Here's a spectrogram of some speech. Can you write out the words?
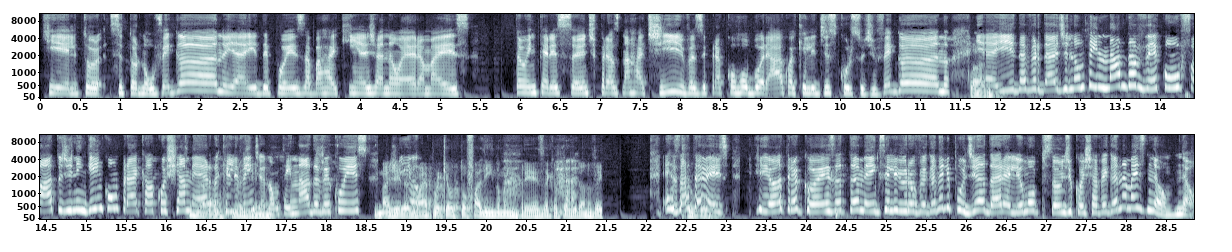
que ele tor se tornou vegano, e aí depois a barraquinha já não era mais tão interessante para as narrativas e para corroborar com aquele discurso de vegano. Claro. E aí, na verdade, não tem nada a ver com o fato de ninguém comprar aquela coxinha merda não, que ele imagina. vendia. Não tem nada a ver com isso. Imagina, e não eu... é porque eu tô falindo uma empresa que eu tô virando vegano. Exatamente. E outra coisa também, que se ele virou vegano, ele podia dar ali uma opção de coxa vegana, mas não, não.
